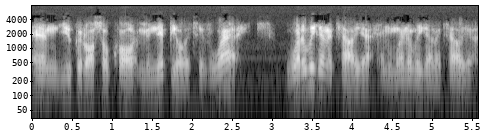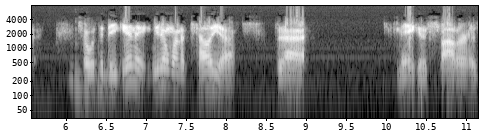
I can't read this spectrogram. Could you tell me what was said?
and you could also call it manipulative way. What are we going to tell you, and when are we going to tell you? So at the beginning, we don't want to tell you that Megan's father has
